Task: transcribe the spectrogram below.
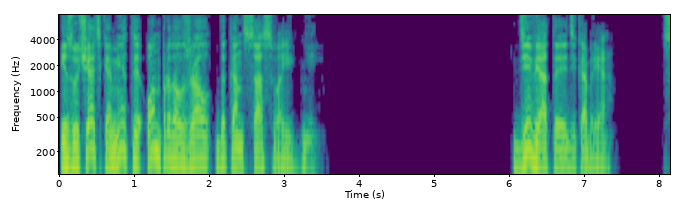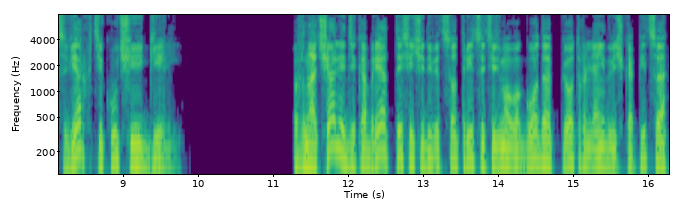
Изучать кометы он продолжал до конца своих дней. 9 декабря. Сверхтекучий гелий. В начале декабря 1937 года Петр Леонидович Капица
